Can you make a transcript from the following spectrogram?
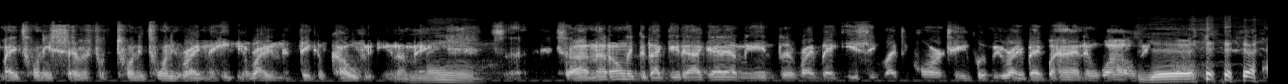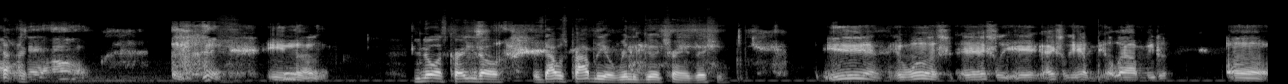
May 27th of 2020, right in the heat, right in the thick of COVID. You know what I mean? Man. So, so I, not only did I get it, I got out and ended up right back. It seemed like the quarantine put me right back behind them walls. Yeah. I was at home. you know, you know what's crazy though is that was probably a really good transition. yeah, it was. It actually, it actually helped me, allowed me to uh,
